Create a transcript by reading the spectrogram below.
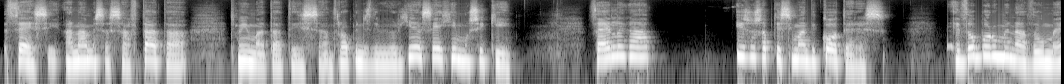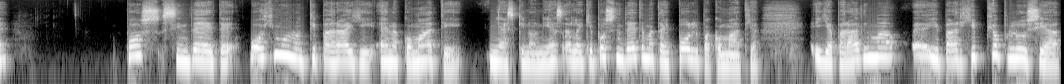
θέση ανάμεσα σε αυτά τα τμήματα της ανθρώπινης δημιουργίας έχει η μουσική. Θα έλεγα ίσως από τις σημαντικότερες. Εδώ μπορούμε να δούμε πώς συνδέεται όχι μόνο τι παράγει ένα κομμάτι μιας κοινωνίας αλλά και πώς συνδέεται με τα υπόλοιπα κομμάτια. Για παράδειγμα ε, υπάρχει πιο πλούσια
